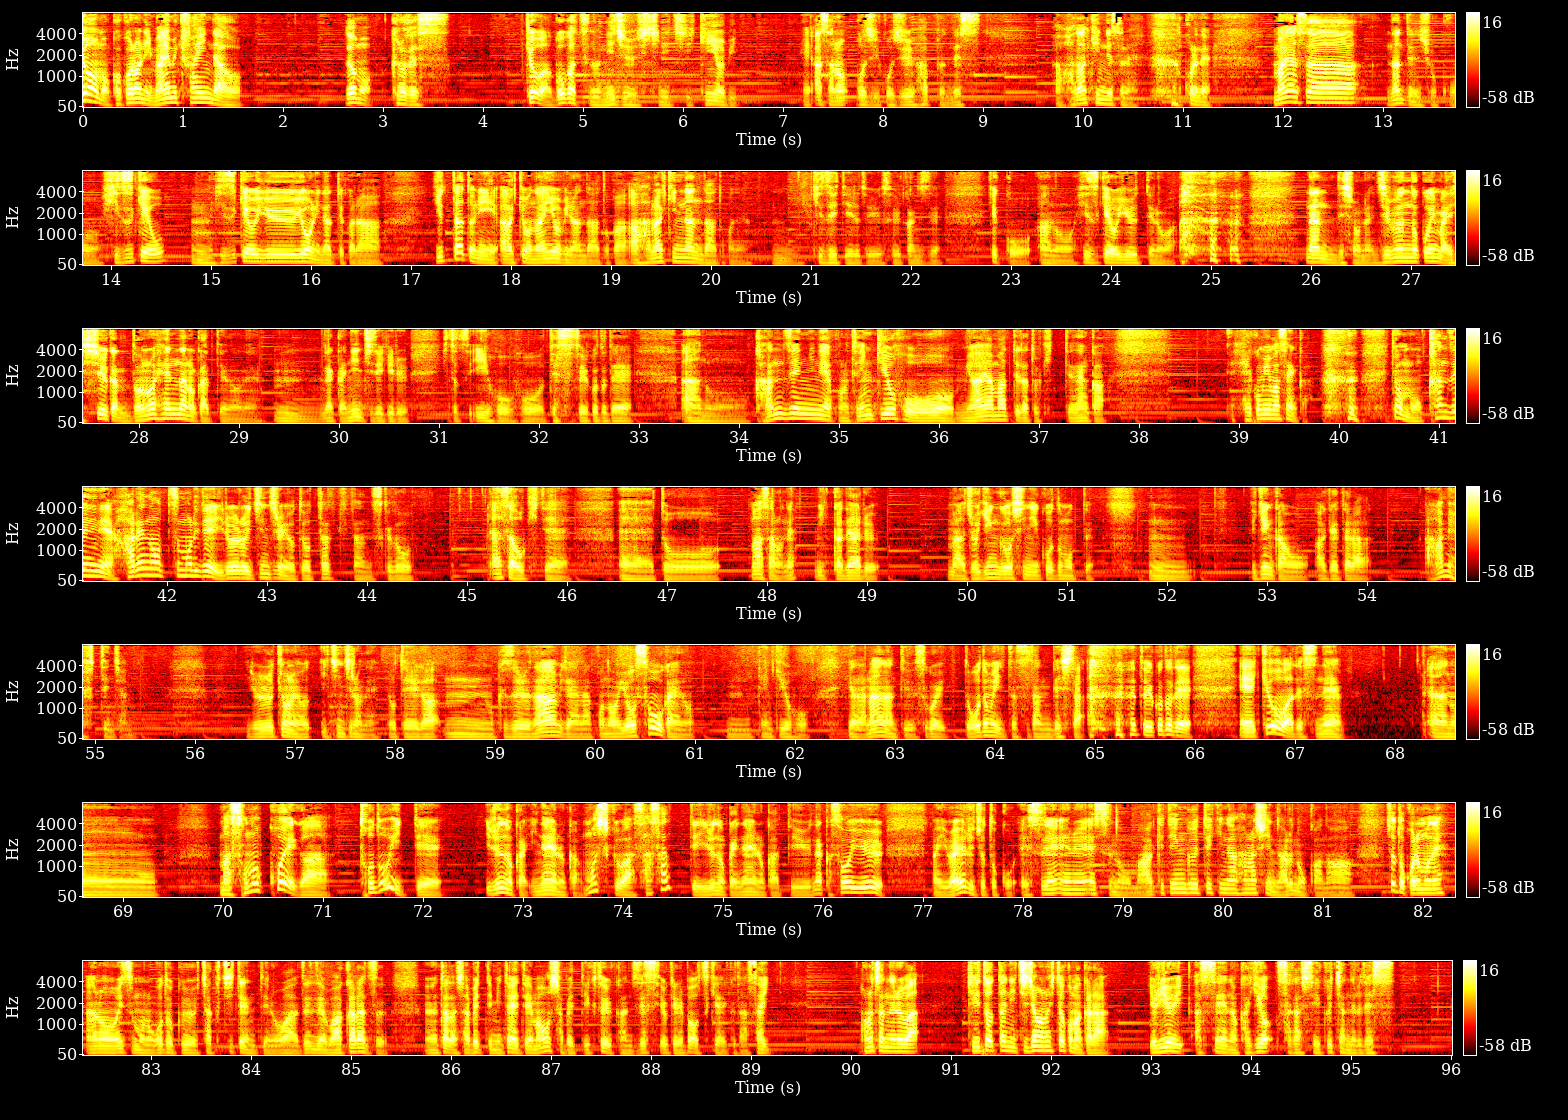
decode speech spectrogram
今日も心に前向きファインダーを。どうも黒です。今日は5月の27日金曜日。朝の5時58分です。あ花金ですね。これね毎朝なんて言うんでしょうこう日付を、うん、日付を言うようになってから言った後にあ今日何曜日なんだとかあ花金なんだとかね、気づいているというそういう感じで結構あの日付を言うっていうのは 何でしょうね。自分のこう今1週間のどの辺なのかっていうのをねうんなんか認知できる一ついい方法ですということであの完全にねこの天気予報を見誤ってた時ってなんかへこみませんか？今日も完全にね晴れのつもりでいろいろ一日の予定を立ててたんですけど朝起きてえっ、ー、と、ま、朝のね日課であるまあジョギングをしに行こうと思って。うん。玄関を開けたら雨降ってんじゃん。いろいろ今日の一日のね予定がうん崩れるなみたいなこの予想外の、うん、天気予報。嫌だななんていうすごいどうでもいい雑談でした。ということで、えー、今日はですねあのー、まあその声が届いているのかいないのかもしくは刺さっているのかいないのかっていうなんかそういう、まあ、いわゆるちょっとこう SNS のマーケティング的な話になるのかな。ちょっとこれもねあのいつものごとく着地点っていうのは全然分からず、うん、ただ喋ってみたいテーマを喋っていくという感じです。よければお付き合いください。このチャンネルは切り取った日常の一コマからより良い明日への鍵を探していくチャンネルです。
